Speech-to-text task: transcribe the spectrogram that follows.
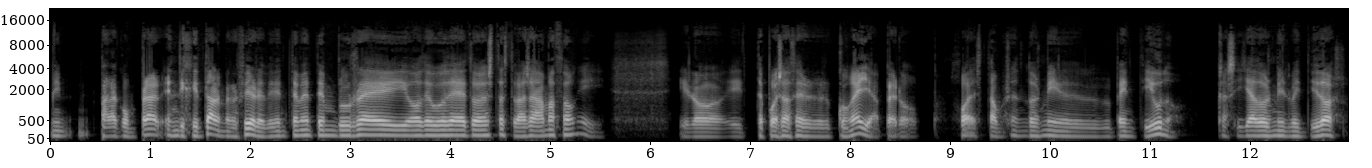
ni para comprar en digital, me refiero, evidentemente en Blu-ray o DVD, todas estas, te vas a Amazon y, y, lo, y te puedes hacer con ella, pero joder, estamos en 2021, casi ya 2022.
